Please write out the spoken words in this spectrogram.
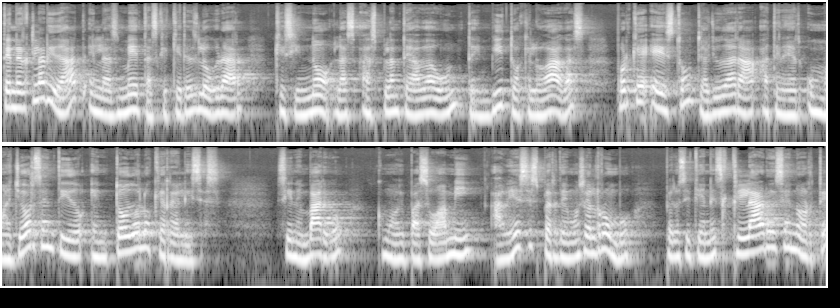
Tener claridad en las metas que quieres lograr, que si no las has planteado aún, te invito a que lo hagas, porque esto te ayudará a tener un mayor sentido en todo lo que realices. Sin embargo, como me pasó a mí, a veces perdemos el rumbo, pero si tienes claro ese norte,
